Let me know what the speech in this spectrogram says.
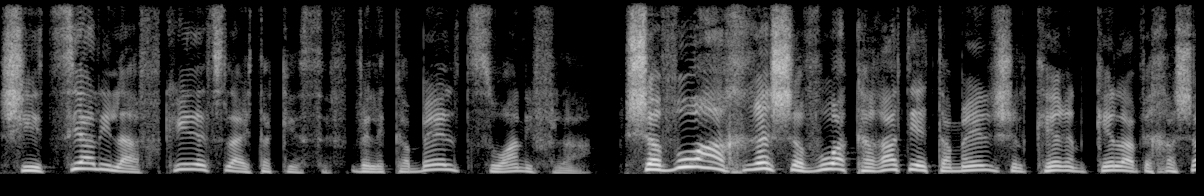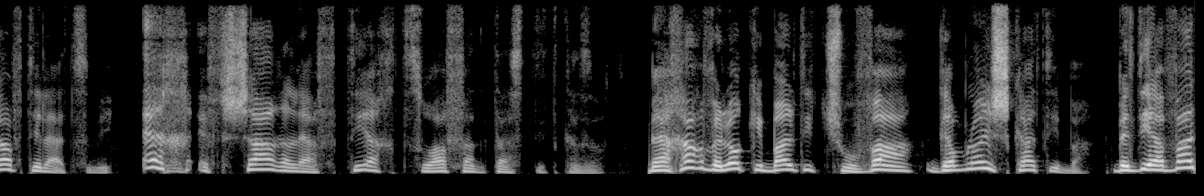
שהציעה לי להפקיד אצלה את הכסף ולקבל תשואה נפלאה. שבוע אחרי שבוע קראתי את המייל של קרן קלע וחשבתי לעצמי, איך אפשר להבטיח תשואה פנטסטית כזאת? מאחר ולא קיבלתי תשובה, גם לא השקעתי בה. בדיעבד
